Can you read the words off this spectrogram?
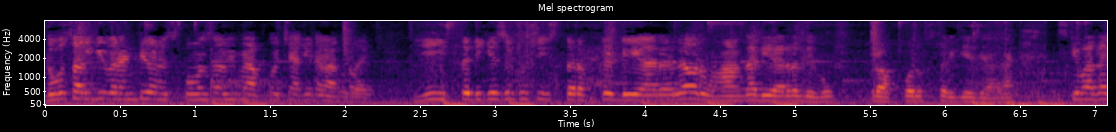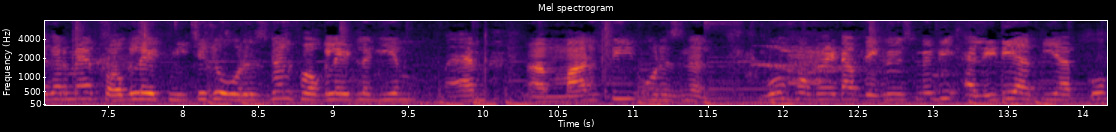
दो साल की वारंटी और रिस्पॉन्स अभी मैं आपको चेक कराता हूँ। ये इस तरीके से कुछ इस तरफ़ का डीआरएल है और वहाँ का डी डीआरएल देखो प्रॉपर उस तरीके से आ रहा है। इसके बाद अगर मैं फॉगलाइट नीचे जो ओरिजिनल फॉगलाइट लगी है मारुति ओरिजिनल वो फॉगलाइट आप देख रहे हो, इसमें भी एलईडी आती है आपको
